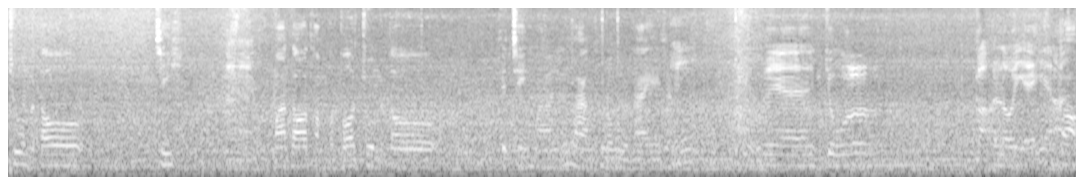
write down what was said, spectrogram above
chua mà tô chi? Mà to thầm cái bó chua mà tô cái chi mà những hàng không lông này chứ. Về cọ lôi à có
